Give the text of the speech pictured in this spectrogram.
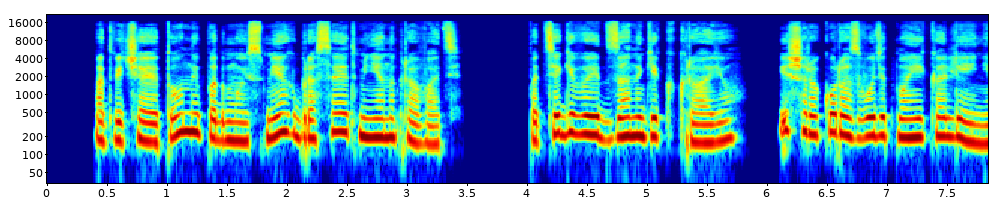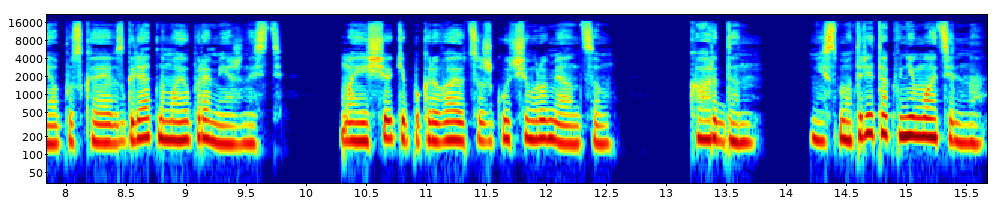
— отвечает он и под мой смех бросает меня на кровать, подтягивает за ноги к краю и широко разводит мои колени, опуская взгляд на мою промежность. Мои щеки покрываются жгучим румянцем. «Карден, не смотри так внимательно»,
